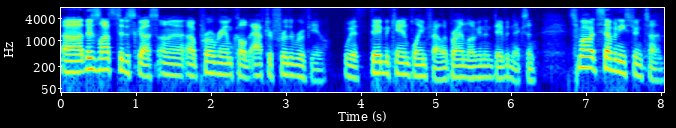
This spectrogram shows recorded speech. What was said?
uh, there's lots to discuss on a, a program called After Further Review with Dave McCann, Blaine Fowler, Brian Logan, and David Nixon. Tomorrow at 7 Eastern Time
